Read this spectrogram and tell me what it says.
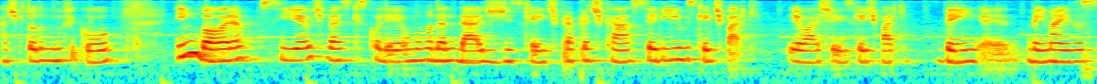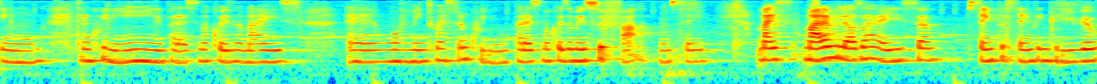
Acho que todo mundo ficou. Embora, se eu tivesse que escolher uma modalidade de skate para praticar, seria o skate park. Eu achei o skate park bem, é, bem mais assim, tranquilinho, parece uma coisa mais. É, um movimento mais tranquilo, parece uma coisa meio surfar, não sei. Mas maravilhosa Raíssa, 100% incrível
